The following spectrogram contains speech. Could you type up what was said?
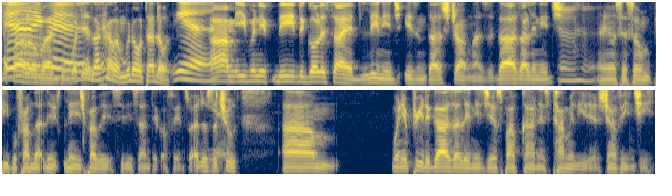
fall over and thing. But there's a column without a doubt. yeah. Um, even if the the Gully side lineage isn't as strong as the Gaza lineage, and you know, say some people from that lineage probably see this and take offense, but that's the truth. Um, when you pre the Gaza lineage, there's Popcaan, there's Tommy Lee, there's Da Vinci,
